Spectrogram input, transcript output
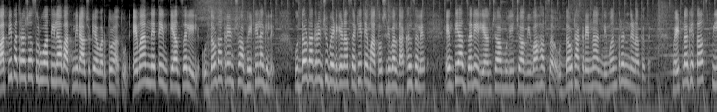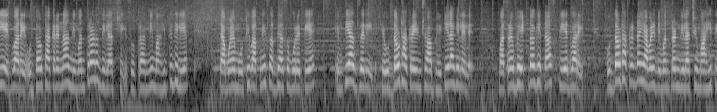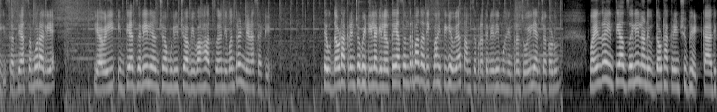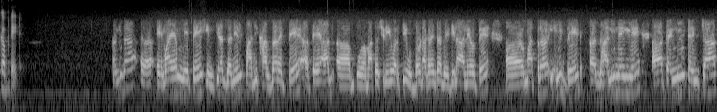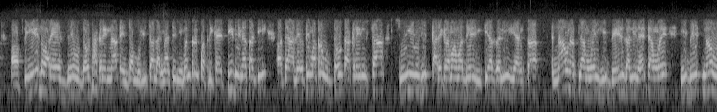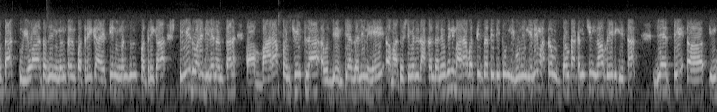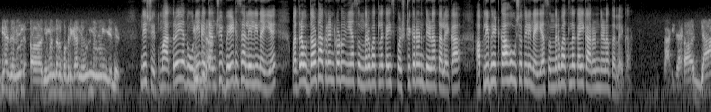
बातमीपत्राच्या सुरुवातीला बातमी राजकीय वर्तुळातून. एम एम नेते इम्तियाज जलील उद्धव ठाकरेंच्या भेटीला गेलेत. उद्धव ठाकरेंची भेट घेण्यासाठी ते मातोश्रीवर दाखल झालेत. इम्तियाज जलील यांच्या मुलीच्या विवाहाचं उद्धव ठाकरेंना निमंत्रण देण्यात येतं भेट न घेताच पीएद्वारे उद्धव ठाकरेंना निमंत्रण दिल्याची सूत्रांनी माहिती दिली आहे त्यामुळे मोठी बातमी सध्या समोर येते इम्तियाज जलील हे उद्धव ठाकरेंच्या भेटीला गेलेले आहेत. मात्र भेट न घेताच पीएद्वारे उद्धव ठाकरेंना यावेळी निमंत्रण दिल्याची माहिती सध्या समोर आली आहे. यावेळी इम्तियाज जलील यांच्या मुलीच्या विवाहाचं निमंत्रण देण्यासाठी ते उद्धव ठाकरेंच्या भेटीला गेले होते. या संदर्भात अधिक माहिती घेऊयात. आमचे प्रतिनिधी महेंद्र जोईल यांच्याकडून. महेंद्र इम्तियाज जलील आणि उद्धव ठाकरेंची भेट. काय अधिक update Sangeeta M I M नेते इम्तियाज जलील माजी खासदार आहेत ते. ते आज मातोश्रीवरती उद्धव ठाकरेंच्या भेटीला आले होते. मात्र ही भेट झाली नाहीये. त्यांनी त्यांच्या पीएद्वारे जे उद्धव ठाकरेंना त्यांच्या मुलीच्या लग्नाची निमंत्रण पत्रिका आहे ती देण्यासाठी ते आले होते. मात्र उद्धव ठाकरेंच्या सुनियोजित कार्यक्रमामध्ये इम्तियाज अली यांचा नाव नसल्यामुळे ही भेट झाली नाही. त्यामुळे ही भेट न होता विवाहाचं जे निमंत्रण पत्रिका आहे ती निमंत्रण पत्रिका पीएद्वारे दिल्यानंतर बारा पंचवीस ला जे इम्तियाज जलील हे मातोश्रीमध्ये दाखल झाले होते आणि बारा बत्तीसला ते तिथून निघून गेले. मात्र उद्धव ठाकरेंची न भेट घेतात जे आहेत ते अ, इम्तियाज जलील अ, निमंत्रण पत्रिका निवडून निघून गेले निश्चित. मात्र या दोन्ही. नेत्यांची भेट झालेली नाहीये. मात्र उद्धव ठाकरेंकडून या संदर्भातलं काही स्पष्टीकरण देण्यात आलंय का? आपली भेट का होऊ शकली नाही? या संदर्भातलं काही कारण देण्यात आलंय का? ज्या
